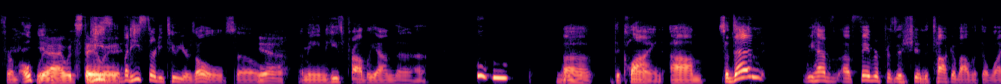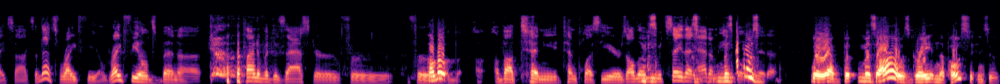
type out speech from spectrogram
from Oakland. Mm. Yeah, I would but stay he's away. but he's 32 years old, so yeah. I mean he's probably on the mm. uh, decline. Um, so then we have a favorite position to talk about with the White Sox, and that's right field. Right field's been a kind of a disaster for for Although- ab- about 10, 10 plus years. Although you would say that Adam Mazara's- did a well, yeah, but Mazara was great in the postseason,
